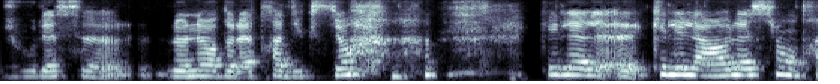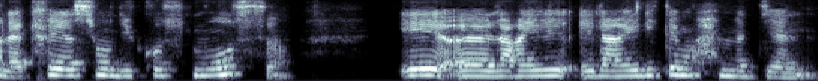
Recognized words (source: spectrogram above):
je vous laisse l'honneur de la traduction. quelle, est, la relation entre la création du cosmos et, la, réalité mohammedienne?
